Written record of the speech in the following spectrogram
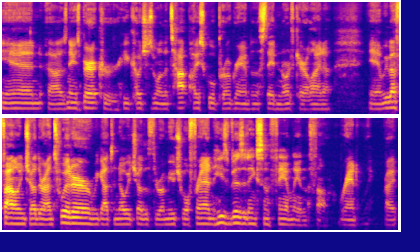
and uh, his name's Barrett Kruger. He coaches one of the top high school programs in the state of North Carolina. And we've been following each other on Twitter. We got to know each other through a mutual friend. He's visiting some family in the thumb randomly, right?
